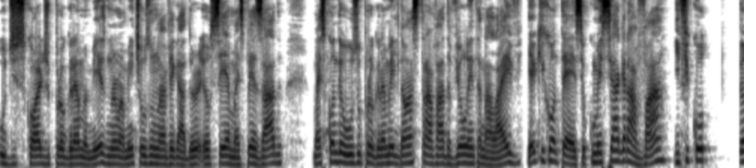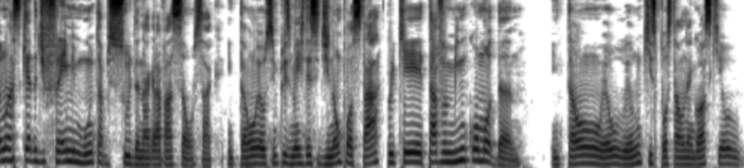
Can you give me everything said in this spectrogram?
o Discord programa mesmo. Normalmente eu uso um navegador, eu sei, é mais pesado. Mas quando eu uso o programa, ele dá umas travadas violentas na live. E aí o que acontece? Eu comecei a gravar e ficou dando umas quedas de frame muito absurda na gravação, saca? Então eu simplesmente decidi não postar porque tava me incomodando. Então eu, eu não quis postar um negócio que eu,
